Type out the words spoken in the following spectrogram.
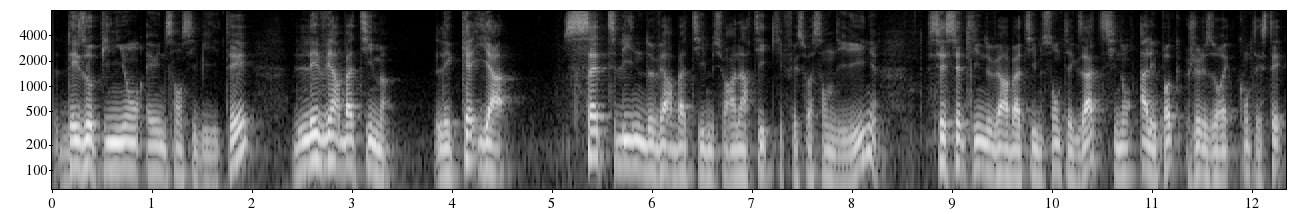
des opinions et une sensibilité. Les verbatims, les... il y a 7 lignes de verbatim sur un article qui fait 70 lignes. Ces 7 lignes de verbatim sont exactes, sinon à l'époque, je les aurais contestées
